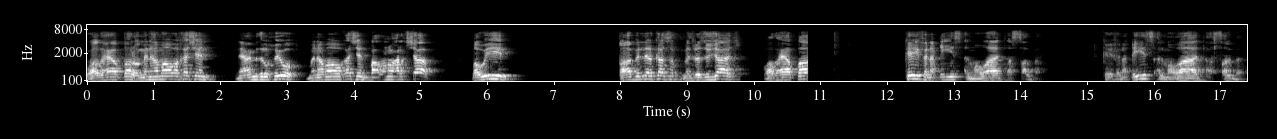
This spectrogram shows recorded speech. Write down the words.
واضح يا أبطال ومنها ما هو خشن. ناعم مثل الخيوط ومنها ما هو خشن. بعض أنواع الأخشاب طويل قابل للكسر مثل الزجاج. واضح يا أبطال؟ كيف نقيس المواد الصلبة؟ كيف نقيس المواد الصلبة؟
